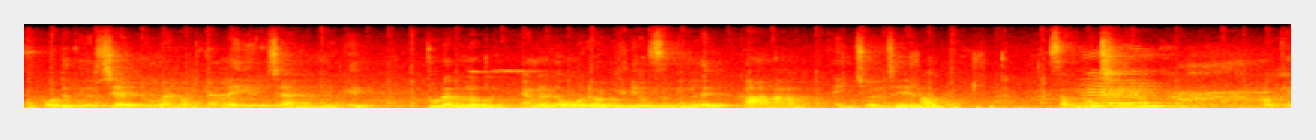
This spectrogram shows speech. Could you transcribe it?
സപ്പോർട്ട് തീർച്ചയായിട്ടും വേണം ഞങ്ങളെ ഈ ഒരു ചാനലിലേക്ക് തുടർന്നും ഞങ്ങളുടെ ഓരോ വീഡിയോസും നിങ്ങൾ കാണണം എൻജോയ് ചെയ്യണം സപ്പോർട്ട് ചെയ്യണം. ഓക്കെ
